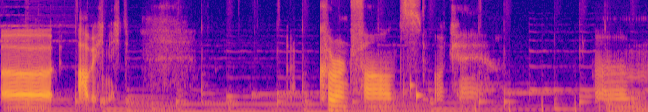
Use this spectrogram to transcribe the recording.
äh, habe ich nicht. Current Founds, okay. Ähm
